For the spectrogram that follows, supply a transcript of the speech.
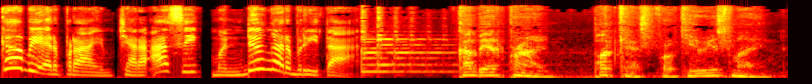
KBR Prime, cara asik mendengar berita. KBR Prime, podcast for curious mind.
